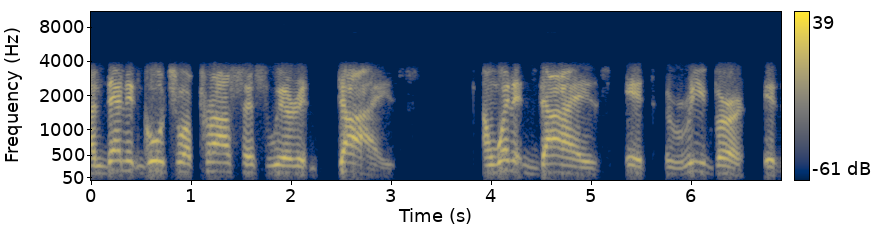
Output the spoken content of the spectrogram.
And then it goes through a process where it dies. And when it dies, it rebirth, it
